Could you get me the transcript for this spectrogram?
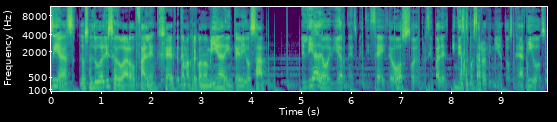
días, los saluda Luis Eduardo Fallen, Head de Macroeconomía de IntelioSAP. El día de hoy, viernes 26 de agosto, los principales índices muestran rendimientos negativos,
